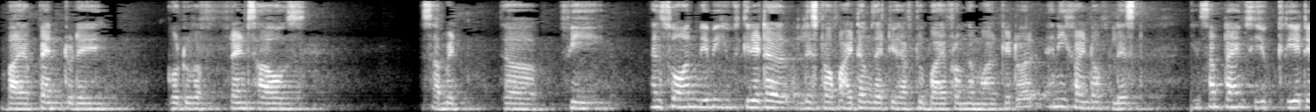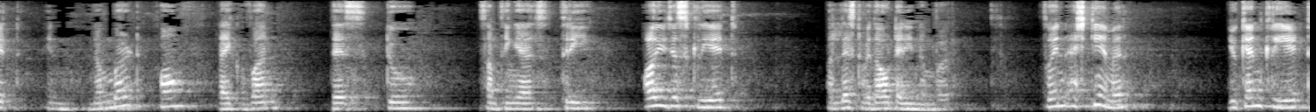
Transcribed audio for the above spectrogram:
buy a pen today, go to a friend's house, submit the fee and so on. Maybe you create a list of items that you have to buy from the market or any kind of list. Sometimes you create it in numbered form like one this two something else three. Or you just create a list without any number. So in html you can create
